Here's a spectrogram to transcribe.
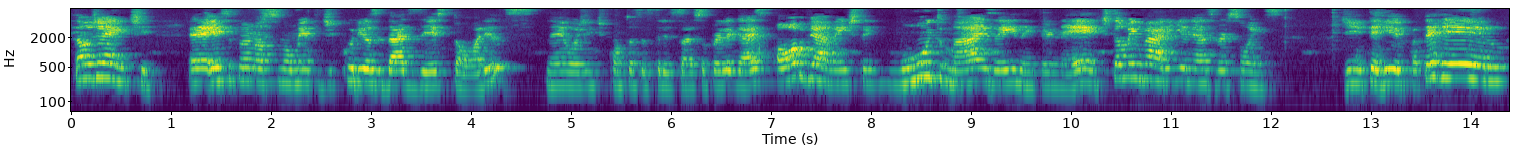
Então, gente, é, esse foi o nosso momento de curiosidades e histórias. Né? Hoje a gente contou essas três histórias super legais. Obviamente tem muito mais aí na internet. Também varia né, as versões de terreiro para terreiro,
